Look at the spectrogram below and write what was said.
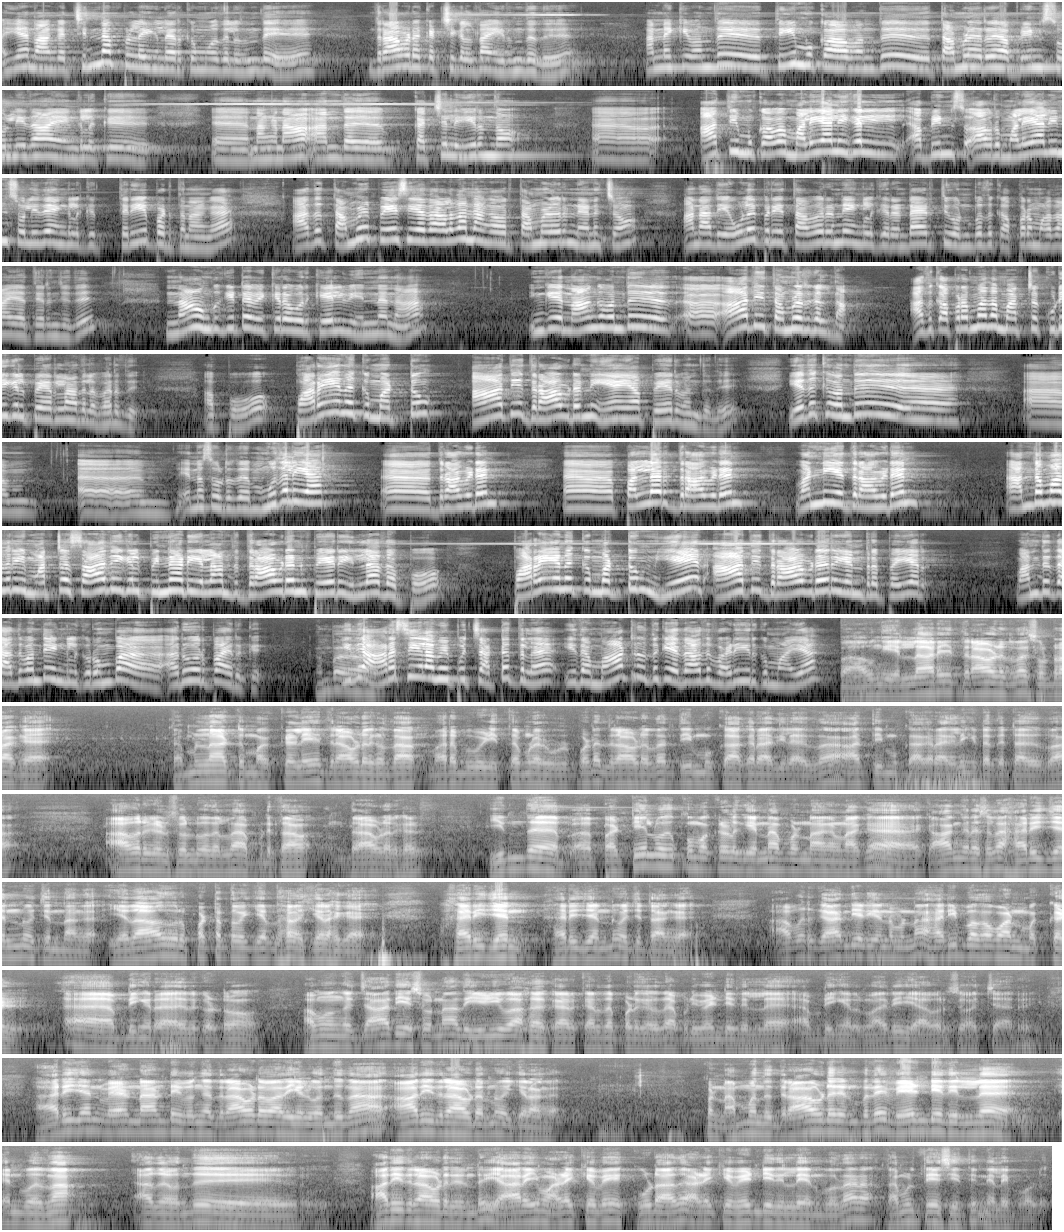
ஐயா நாங்கள் சின்ன பிள்ளைங்கள இருக்கும் போதிலிருந்தே திராவிட கட்சிகள் தான் இருந்தது. அன்னைக்கு வந்து திமுக வந்து தமிழர் அப்படின்னு சொல்லி தான் எங்களுக்கு நாங்கள் நான் அந்த கட்சியில் இருந்தோம். அதிமுகவை மலையாளிகள் அப்படின்னு சொ- அவர் மலையாளின்னு சொல்லி தான் எங்களுக்கு தெரியப்படுத்தினாங்க. அது தமிழ் பேசியதால் தான் நாங்கள் அவர் தமிழர்னு நினச்சோம். ஆனால் அது எவ்வளோ பெரிய தவறுன்னு எங்களுக்கு ரெண்டாயிரத்தி ஒன்பதுக்கு அப்புறமா தான் ஐயா தெரிஞ்சுது. நான் உங்ககிட்ட வைக்கிற ஒரு கேள்வி என்னென்னா இங்கே நாங்கள் வந்து ஆதி தமிழர்கள் தான். அதுக்கப்புறமா தான் மற்ற குடிகள் பேர்லாம் அதில் வருது. அப்போது பறையனுக்கு மட்டும் ஆதி திராவிடன் ஏயா பேர் வந்தது. எதுக்கு வந்து என்ன சொல்கிறது முதலியார் திராவிடன் பல்லர் திராவிடன் வன்னிய திராவிடன் அந்த மாதிரி மற்ற சாதிகள் பின்னாடியெல்லாம் அந்த திராவிடன் பேர் இல்லாதப்போ பறையனுக்கு மட்டும் ஏன் ஆதி திராவிடர் என்ற பெயர் வந்தது. அது வந்து எங்களுக்கு ரொம்ப அருவருப்பாக இருக்குது இது அரசியலமைப்பு சட்டத்தில் இதை மாற்றுறதுக்கு ஏதாவது வழி இருக்குமாயா இப்போ அவங்க எல்லாரையும் திராவிடர் தான் சொல்கிறாங்க தமிழ்நாட்டு மக்களே திராவிடர்கள் தான். மரபு வழி தமிழர் உட்பட திராவிடர் தான். திமுக அகராதியில் அதுதான். அதிமுக அகராதியிலும் கிட்டத்தட்ட அதுதான். அவர்கள் சொல்வதெல்லாம் அப்படி தான் திராவிடர்கள். இந்த பட்டியல் வகுப்பு மக்களுக்கு என்ன பண்ணாங்கன்னாக்கா காங்கிரஸில் ஹரிஜன் வச்சுருந்தாங்க. ஏதாவது ஒரு பட்டத்தை வைக்கிறதா வைக்கிறாங்க. ஹரிஜன் ஹரிஜன்னு வச்சுட்டாங்க. அவர் காந்தியடி என்ன பண்ணால் ஹரிபகவான் மக்கள் அப்படிங்கிற இருக்கட்டும் அவங்கவுங்க ஜாதியை சொன்னால் அது இழிவாக க கருதப்படுகிறது அப்படி வேண்டியதில்லை அப்படிங்கிற மாதிரி அவர் வச்சார். ஹரிஜன் வேண்டான்ட்டு இவங்க திராவிடவாதிகள் வந்து தான் ஆதி திராவிடர்னு வைக்கிறாங்க. இப்போ நம்ம இந்த திராவிடர் என்பதே வேண்டியதில்லை என்பது தான் அதை வந்து ஆதி திராவிடர் என்று யாரையும் அழைக்கவே கூடாது அழைக்க வேண்டியதில்லை என்பது தான் தமிழ் தேசியத்தின் நிலைப்பாடு.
